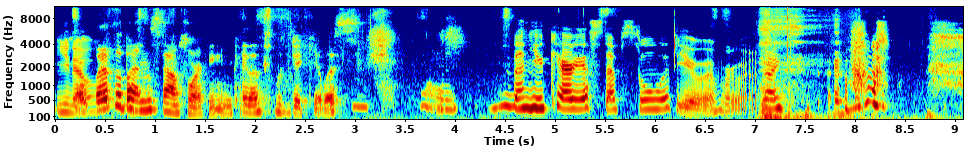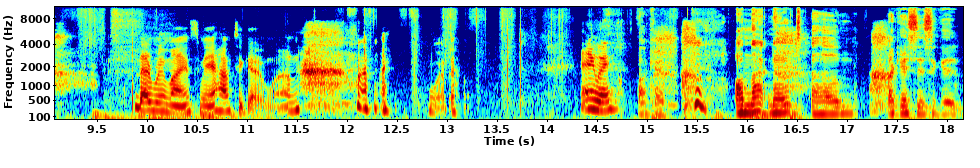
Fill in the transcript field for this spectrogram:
you know, What if the button stops working? Okay, that's ridiculous. well, then you carry a step stool with you everywhere. Right? that reminds me, I have to get one. I'm like, whatever. Anyway, Okay. On that note, um, I guess it's a good.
